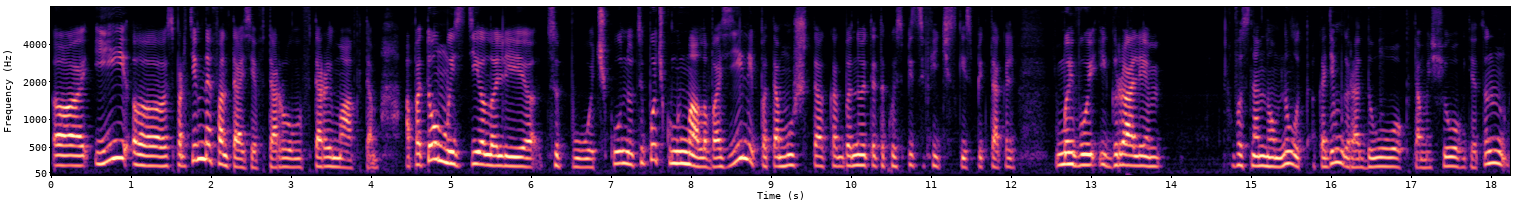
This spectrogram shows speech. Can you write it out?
э, и э, спортивная фантазия вторым, вторым актом. А потом мы сделали цепочку. Но цепочку мы мало возили, потому что как бы, ну, это такой специфический спектакль. Мы его играли в основном, ну вот Академгородок, там еще где-то, ну,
